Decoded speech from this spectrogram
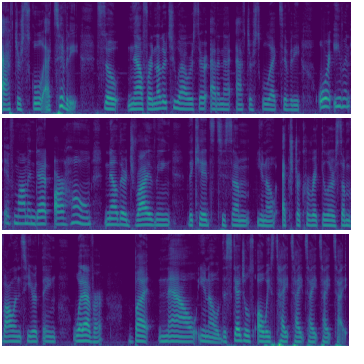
after school activity. So now for another 2 hours they're at an after school activity or even if mom and dad are home, now they're driving the kids to some, you know, extracurricular, some volunteer thing, whatever. But now, you know, the schedule's always tight, tight, tight, tight, tight.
